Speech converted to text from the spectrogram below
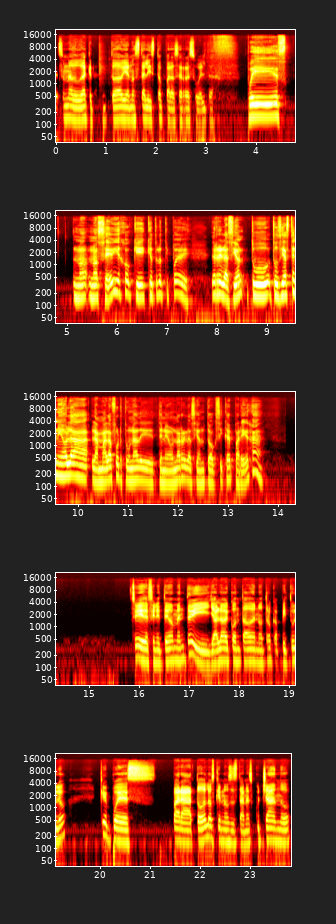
Es una duda que todavía no está lista para ser resuelta. Pues, no, no sé, viejo, ¿qué, qué otro tipo de relación, ¿tú, tú sí has tenido la, mala fortuna de tener una relación tóxica de pareja? Sí, definitivamente, y ya lo he contado en otro capítulo, que pues para todos los que nos están escuchando,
